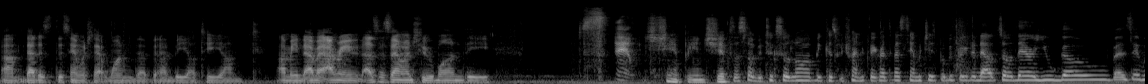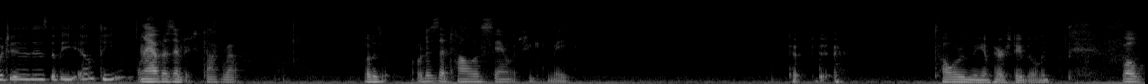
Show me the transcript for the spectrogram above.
Um, that is the sandwich that won the uh, BLT. Um, I mean, I mean, I mean, that's the sandwich who won the sandwich championships. That's why we took so long because we're trying to figure out the best sandwiches, but we figured it out. So there you go. Best sandwiches is the BLT. I have a sandwich to talk about. What is it? What is the tallest sandwich you can make? T- t- taller than the Empire State Building. Well,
